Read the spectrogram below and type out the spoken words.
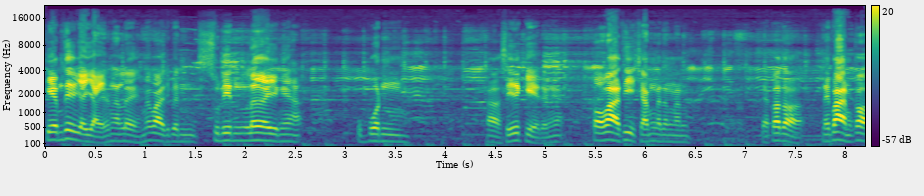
เกมที่ใหญ่ๆทั้งนั้นเลย ไม่ว่าจะเป็นสุรินทร์เลยอย่างเงี้ยฮะอุบลอ่าศรีสะเกดอย่างเงี้ยก็ว่าที่แชมป์กันทั้งนั้น แต่ก็ต่อในบ้านก็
